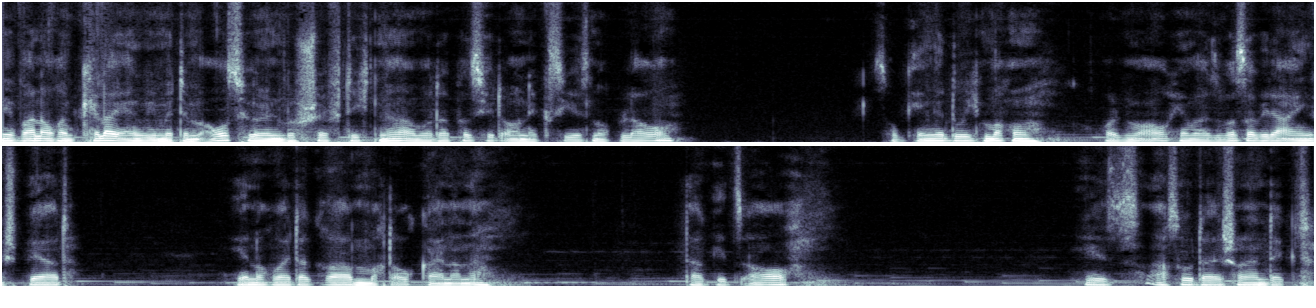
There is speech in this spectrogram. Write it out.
wir waren auch im Keller irgendwie mit dem Aushöhlen beschäftigt, ne? Aber da passiert auch nichts. Hier ist noch blau. So Gänge durchmachen. Wollten wir auch. Hier haben wir das Wasser wieder eingesperrt. Hier noch weiter graben. Macht auch keiner, ne? Da geht's auch. Hier ist, ach so, da ist schon entdeckt.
